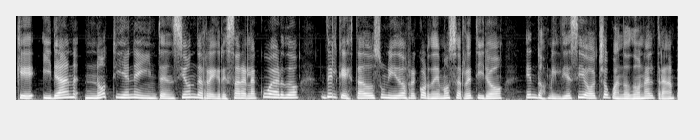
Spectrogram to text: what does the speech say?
que Irán no tiene intención de regresar al acuerdo del que Estados Unidos, recordemos, se retiró en 2018 cuando Donald Trump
